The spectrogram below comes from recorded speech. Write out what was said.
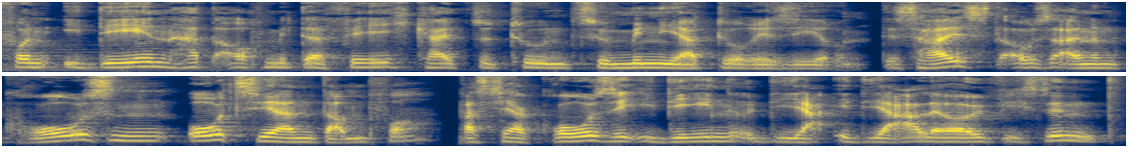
von Ideen hat auch mit der Fähigkeit zu tun, zu miniaturisieren. Das heißt, aus einem großen Ozeandampfer, was ja große Ideen und Ideale häufig sind,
